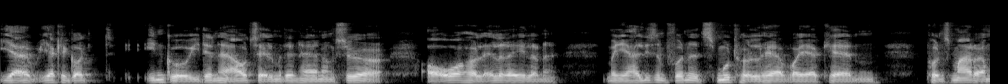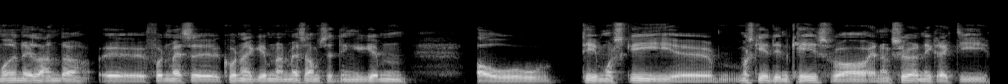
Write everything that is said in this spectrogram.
jeg, jeg kan godt indgå i den her aftale med den her annoncør og overholde alle reglerne, men jeg har ligesom fundet et smuthul her, hvor jeg kan på en smartere måde end alle andre øh, få en masse kunder igennem og en masse omsætning igennem, og det er måske, øh, måske er det en case, hvor annoncøren ikke rigtig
